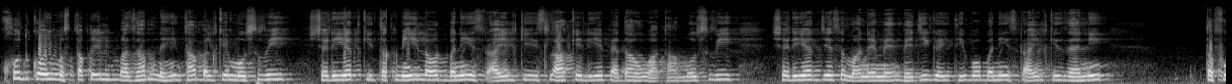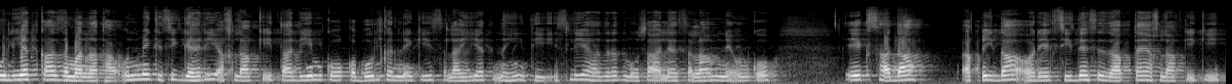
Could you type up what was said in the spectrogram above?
خود کوئی مستقل مذہب نہیں تھا، بلکہ موسوی شریعت کی تکمیل اور بنی اسرائیل کی اصلاح کے لیے پیدا ہوا تھا۔ موسوی شریعت جس زمانے میں بھیجی گئی تھی، وہ بنی اسرائیل کی ذہنی تفولیت کا زمانہ تھا۔ ان میں کسی گہری اخلاقی تعلیم کو قبول کرنے کی صلاحیت نہیں تھی، اس لیے حضرت موسیٰ علیہ السلام نے ان کو ایک سادہ عقیدہ اور ایک سیدھے سے ضابطۂ اخلاقی کی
